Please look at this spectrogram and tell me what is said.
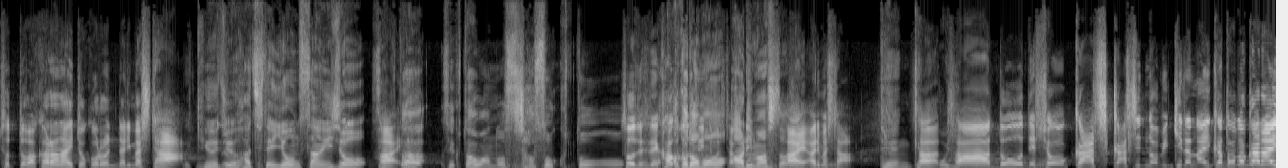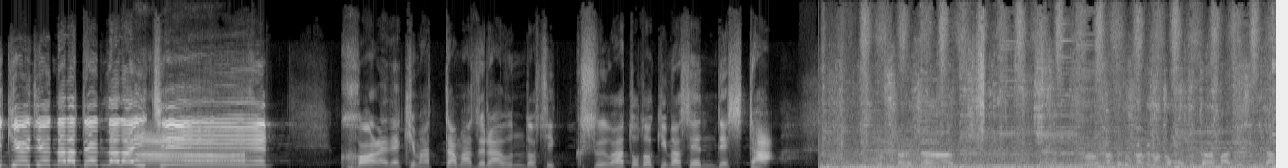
ちょっとわからないところになりました。98.43以上。はい。セクターセクター1の車速とそうですね。角度もありました。しはいありました。点さあさあどうでしょうか。しかし伸びきらないか届かない。97.71これで決まった。まずラウンド6は届きませんでした。お疲れちゃん、うん、角度角度と思ってたらまあ出過ぎた、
